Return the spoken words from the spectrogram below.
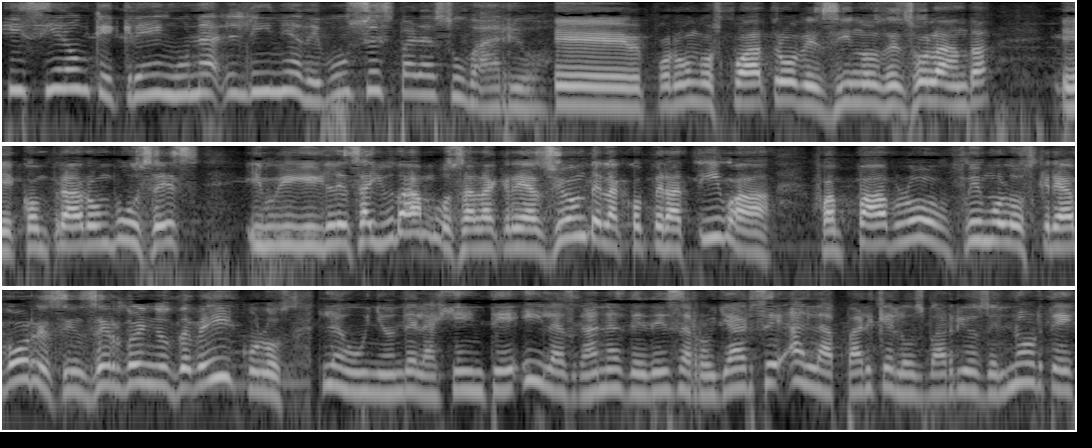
hicieron que creen una línea de buses para su barrio. Eh, por unos cuatro vecinos de Solanda eh, compraron buses y, les ayudamos a la creación de la cooperativa Juan Pablo, fuimos los creadores sin ser dueños de vehículos. La unión de la gente y las ganas de desarrollarse a la par que los barrios del norte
